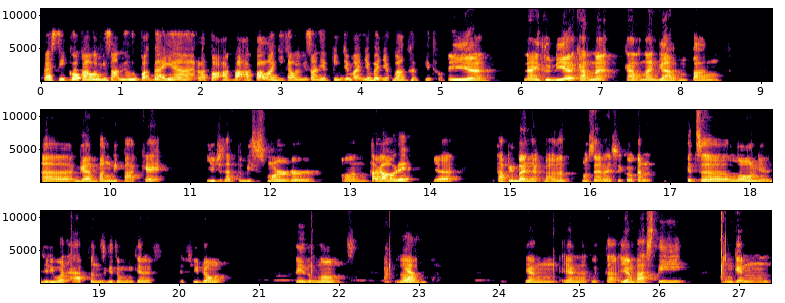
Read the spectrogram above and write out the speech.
Resiko kalau misalnya lupa bayar atau apa, apalagi kalau misalnya pinjamannya banyak banget gitu. Iya. Nah, itu dia karena karena gampang eh, gampang dipakai, you just have to be smarter on track. About it. Ya. Tapi banyak banget. Maksudnya resiko kan it's a loan ya. Jadi what happens gitu mungkin if if you don't pay the loans. Ya. Um, yang yang aku tak yang pasti mungkin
